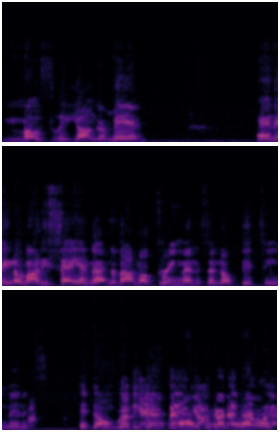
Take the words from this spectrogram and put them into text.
mostly younger men. And ain't nobody saying nothing about no three minutes and no 15 minutes. It don't really damn matter younger. because They I know how can to make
